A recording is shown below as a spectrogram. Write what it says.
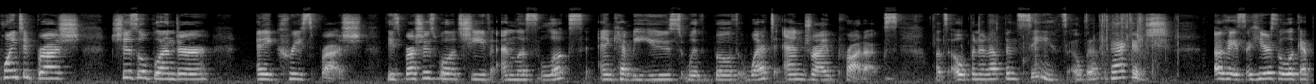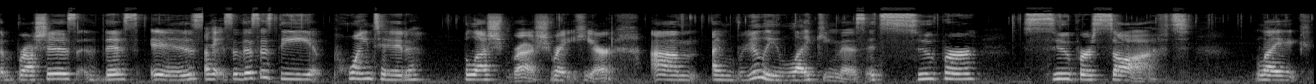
pointed brush, chisel blender, and a crease brush. These brushes will achieve endless looks and can be used with both wet and dry products. Let's open it up and see. Let's open up the package. Okay, so here's a look at the brushes. This is, okay, so this is the pointed blush brush right here. Um, I'm really liking this. It's super super soft. Like,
